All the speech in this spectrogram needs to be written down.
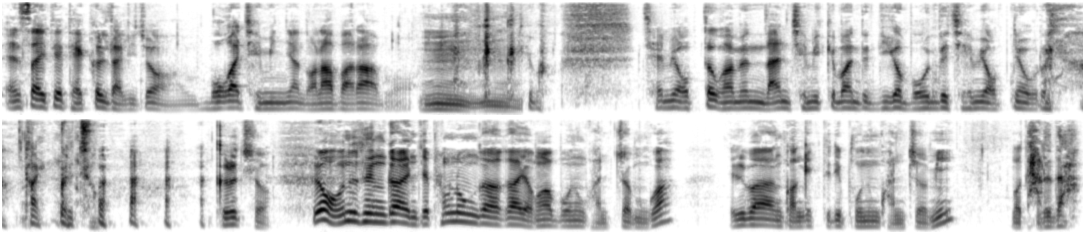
엔사이트에 댓글 달리죠. 뭐가 재밌냐 너나 봐라 뭐 음, 음. 그리고 재미없다고 하면 난 재밌게 봤는데 네가 뭔데 재미없냐고 그러냐. 그렇죠. 그렇죠. 그럼 어느샌가 이제 평론가가 영화 보는 관점과 일반 관객들이 보는 관점이 뭐 다르다.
